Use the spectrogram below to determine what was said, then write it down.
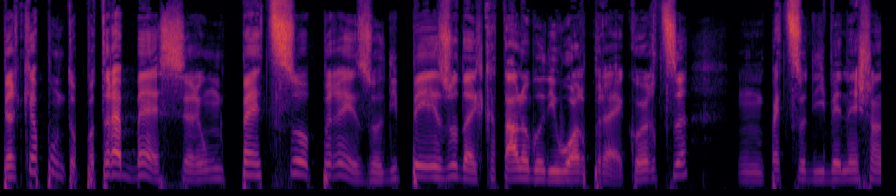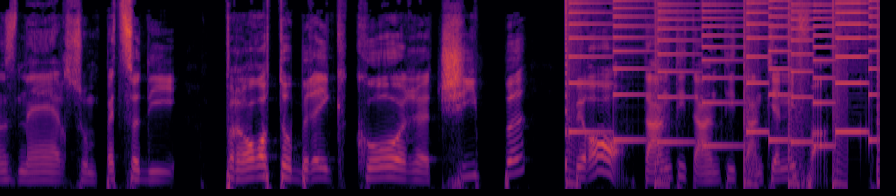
perché appunto potrebbe essere un pezzo preso di peso dal catalogo di Warp Records, un pezzo di Venetian Snares, un pezzo di proto breakcore chip, però tanti tanti tanti anni fa.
